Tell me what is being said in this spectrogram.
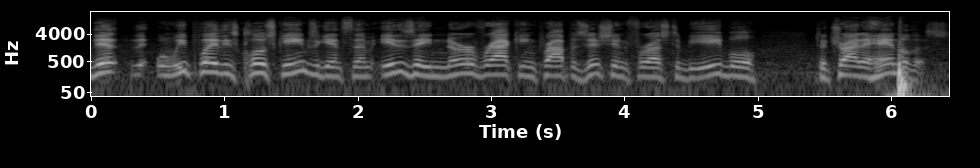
th- th- when we play these close games against them, it is a nerve wracking proposition for us to be able to try to handle this.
